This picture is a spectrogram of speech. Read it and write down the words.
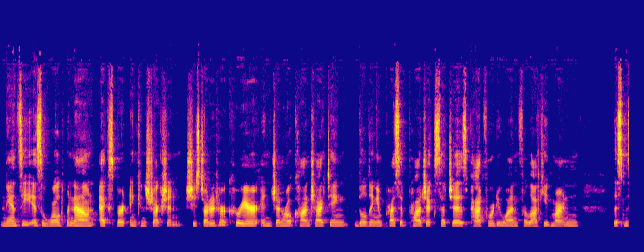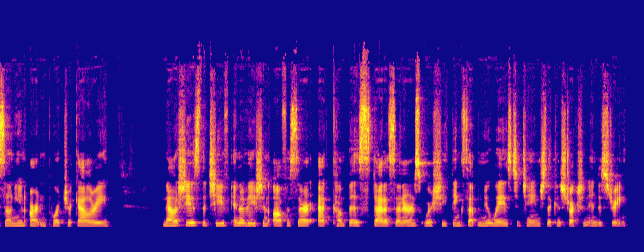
Nancy is a world renowned expert in construction. She started her career in general contracting, building impressive projects such as Pad 41 for Lockheed Martin, the Smithsonian Art and Portrait Gallery. Now she is the Chief Innovation Officer at Compass Data Centers, where she thinks up new ways to change the construction industry.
